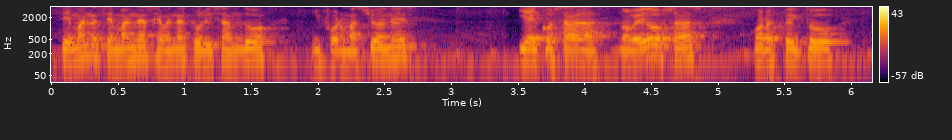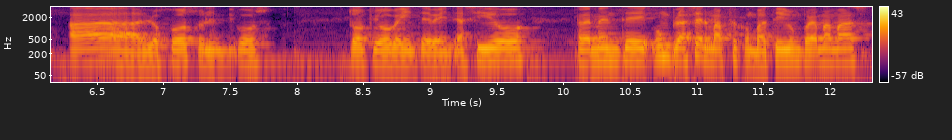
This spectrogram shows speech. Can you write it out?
semana a semana se van actualizando informaciones y hay cosas novedosas con respecto a los Juegos Olímpicos Tokio 2020. Ha sido realmente un placer, más fue compartir un programa más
